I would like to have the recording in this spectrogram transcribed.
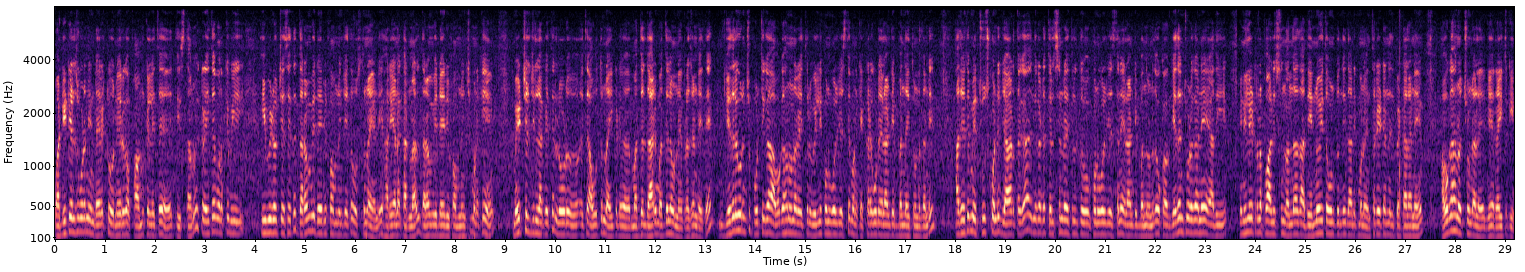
వాటి డీటెయిల్స్ కూడా నేను డైరెక్ట్ నేరుగా ఫామ్కి వెళ్ళి అయితే తీస్తాను. ఇక్కడైతే మనకి ఈ- ఈ వీడియో వచ్చేసి అయితే ధరంవీర్ డైరీ ఫామ్ నుంచి అయితే వస్తున్నాయండి. హర్యానా కర్నాల్ ధరంవీర్ డైరీ ఫామ్ నుంచి మనకి మేడ్చల్ జిల్లాకి అయితే లోడ్ అయితే అవుతున్నాయి. ఇక్కడ మధ్యలో దారి మధ్యలో ఉన్నాయి ప్రజెంట్ అయితే. గేదెల గురించి పూర్తిగా అవగాహన ఉన్న రైతులు వెళ్ళి కొనుగోలు చేస్తే మనకి ఎక్కడ కూడా ఎలాంటి ఇబ్బంది అయితే ఉండదండి. అదైతే మీరు చూసుకోండి జాగ్రత్తగా. ఎందుకంటే తెలిసిన రైతులతో కొనుగోలు చేస్తేనే ఎలాంటి ఇబ్బంది ఉండదు. ఒక గేదెను చూడగానే అది ఎన్ని లీటర్ల పాలు ఇస్తుంది అందాది అది ఎన్నో అయితే ఉంటుంది. దానికి మనం ఎంత రేట్ అనేది పెట్టాలనే అవగాహన వచ్చి ఉండాలి రైతుకి.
